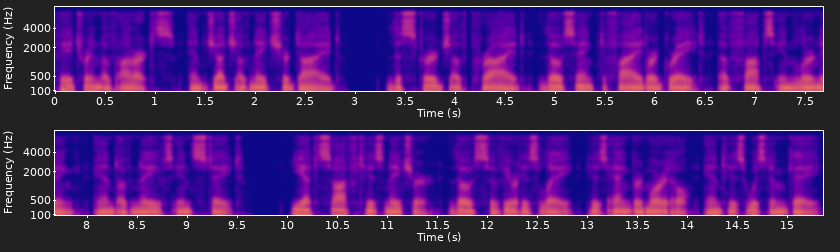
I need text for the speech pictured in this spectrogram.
patron of arts, and judge of nature died. The scourge of pride, though sanctified or great, of fops in learning, and of knaves in state. Yet soft his nature, though severe his lay, his anger mortal, and his wisdom gay.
